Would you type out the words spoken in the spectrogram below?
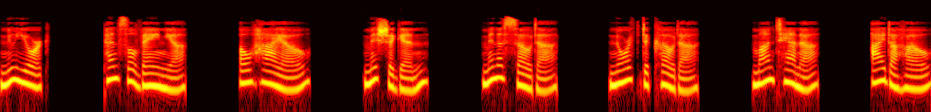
New York Pennsylvania Ohio Michigan Minnesota North Dakota Montana Idaho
